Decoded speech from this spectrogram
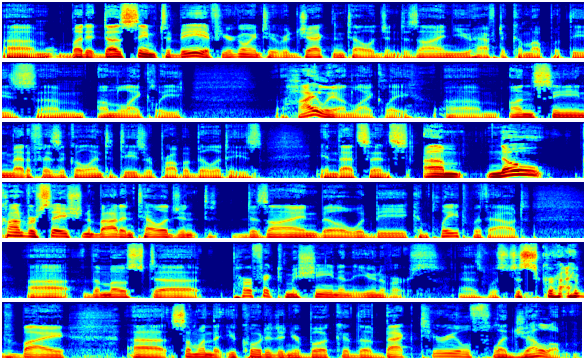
Um, but it does seem to be if you're going to reject intelligent design, you have to come up with these um, unlikely highly unlikely, um, unseen metaphysical entities or probabilities in that sense. Um, no conversation about intelligent design, Bill, would be complete without uh, the most uh, perfect machine in the universe, as was described by uh, someone that you quoted in your book. The bacterial flagellum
